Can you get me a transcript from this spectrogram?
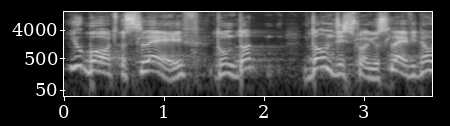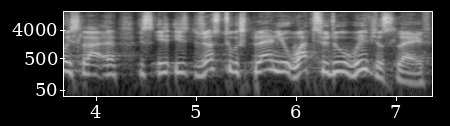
You bought a slave, don't, don't, don't destroy your slave. You know, it's like, uh, it's, it's, just to explain you what to do with your slave.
